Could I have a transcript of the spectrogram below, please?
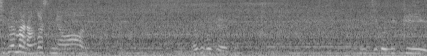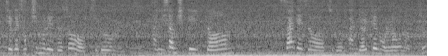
집에만 안 갔으면 여기 보세요 여기 이 지금 잎이 제가 적심을 해줘서 지금 한 2, 30개 있던 싹에서 지금 한 10개는 올라오나 보죠?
